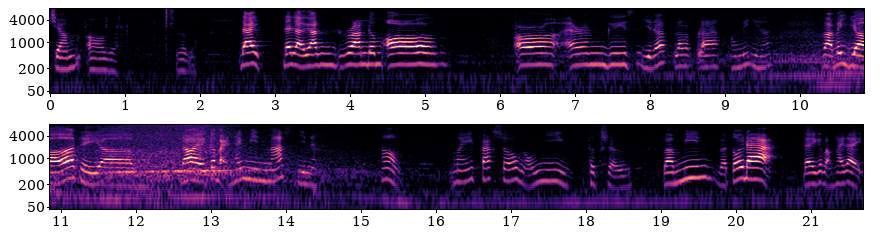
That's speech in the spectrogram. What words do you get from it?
chấm org. Đây đây là random org org gì đó bla bla bla không biết gì hết. Và bây giờ thì uh, đây các bạn thấy min max gì nè? Không mấy phát số ngẫu nhiên thực sự. Và min và tối đa. Đây các bạn thấy đây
